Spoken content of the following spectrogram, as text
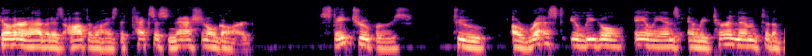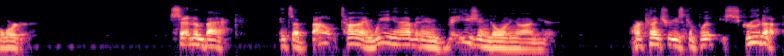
Governor Abbott has authorized the Texas National Guard, state troopers, to arrest illegal aliens and return them to the border. Send them back. It's about time. We have an invasion going on here. Our country is completely screwed up.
